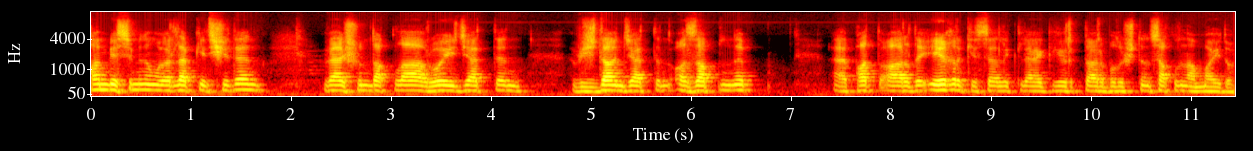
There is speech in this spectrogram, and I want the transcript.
qon besimining o'rlab ketishidan va shundoqla ro'y jihatdan vijdon jihatdan azoblanib e, pat orada og'ir kasalliklarga giriftor bo'lishdan saqlanolmaydi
